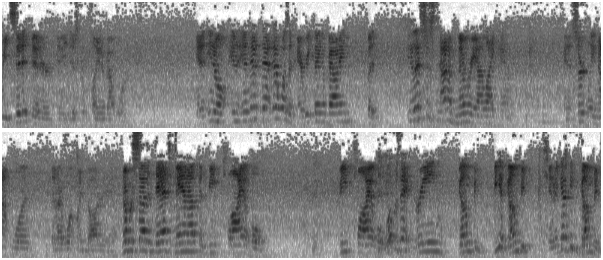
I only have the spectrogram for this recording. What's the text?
we'd sit at dinner and he'd just complain about work. And you know, and, and that, that that wasn't everything about him, but you know, that's just not a memory I like having. And it's certainly not one that I want my daughter to have. Number seven, dads man up and be pliable. Be pliable. What was that green Gumby? Be a Gumby. You know, you gotta be Gumby.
